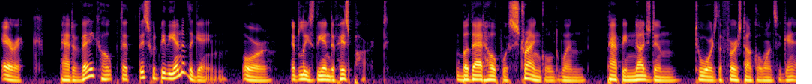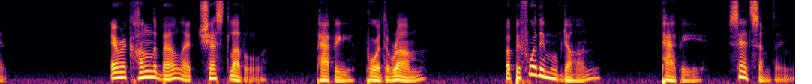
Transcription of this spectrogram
Eric had a vague hope that this would be the end of the game, or at least the end of his part. But that hope was strangled when Pappy nudged him towards the first uncle once again. Eric hung the bell at chest level. Pappy poured the rum, but before they moved on, Pappy said something.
